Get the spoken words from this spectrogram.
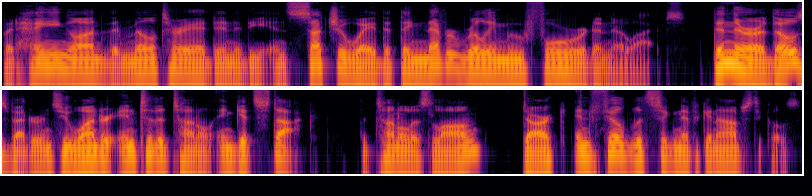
but hanging on to their military identity in such a way that they never really move forward in their lives. Then there are those veterans who wander into the tunnel and get stuck. The tunnel is long, dark, and filled with significant obstacles.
